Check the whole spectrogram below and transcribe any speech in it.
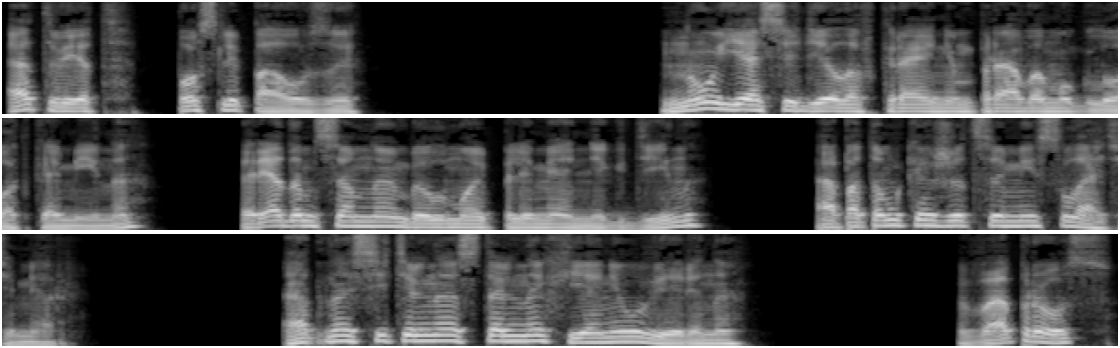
Ответ после паузы. Ну, я сидела в крайнем правом углу от камина. Рядом со мной был мой племянник Дин, а потом, кажется, мисс Латимер. Относительно остальных я не уверена. Вопрос.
